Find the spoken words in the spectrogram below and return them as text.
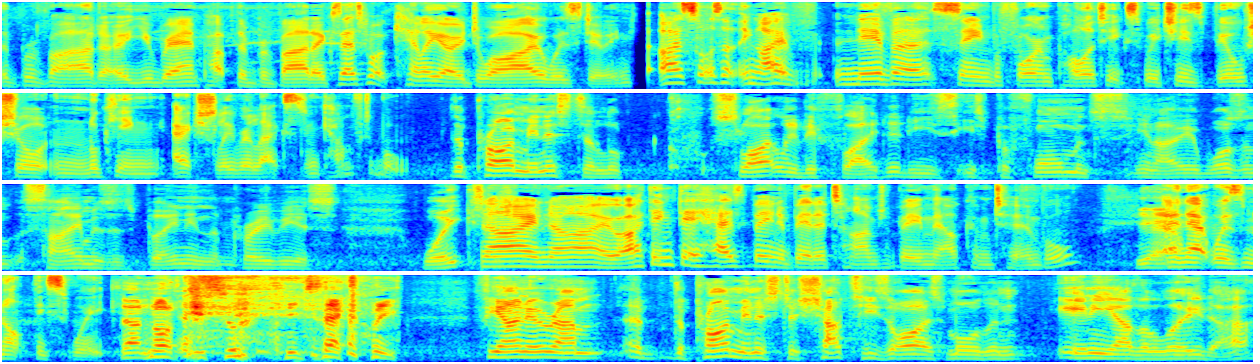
the bravado, you ramp up the bravado, because that's what Kelly O'Dwyer was doing. I saw something I've never seen before in politics, which is Bill Shorten looking actually relaxed and comfortable. the prime minister looked slightly deflated. His his performance, you know, it wasn't the same as it's been in the previous weeks. No, no, I think there has been a better time to be Malcolm Turnbull, Yeah. and that was not this week. No, not this week exactly. Fiona, um, uh, the Prime Minister shuts his eyes more than any other leader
